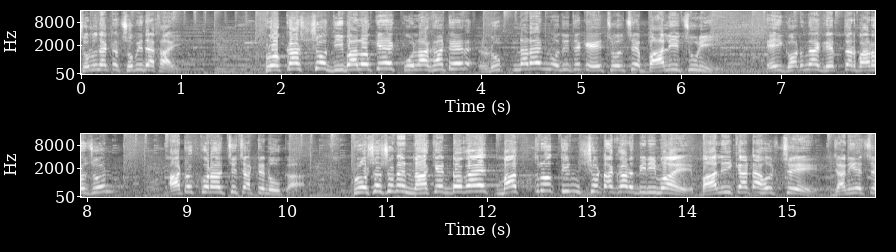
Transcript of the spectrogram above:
চলুন একটা ছবি দেখাই। প্রকাশ্য দিবালোকে কোলাঘাটের রূপনারায়ণ নদী থেকে চলছে বালি চুরি। এই ঘটনায় গ্রেপ্তার বারো জন, আটক করা হচ্ছে চারটে নৌকা। প্রশাসনের নাকের ডগায় মাত্র তিনশো টাকার বিনিময়ে বালি কাটা হচ্ছে, জানিয়েছে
